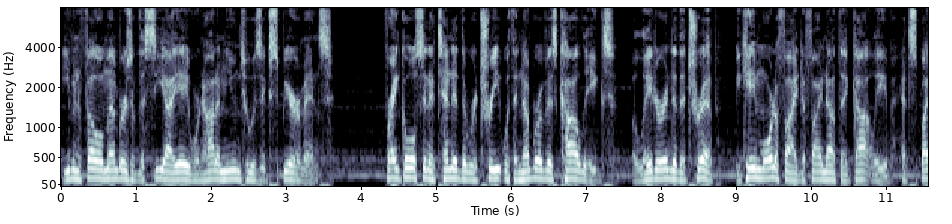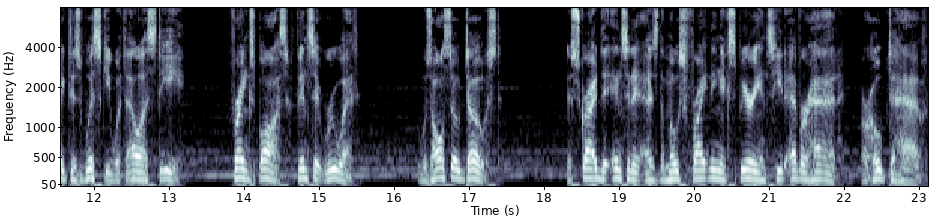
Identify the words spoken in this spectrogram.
even fellow members of the CIA were not immune to his experiments. Frank Olson attended the retreat with a number of his colleagues, but later into the trip became mortified to find out that Gottlieb had spiked his whiskey with LSD. Frank's boss, Vincent Ruwet, was also dosed, described the incident as the most frightening experience he'd ever had or hoped to have.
